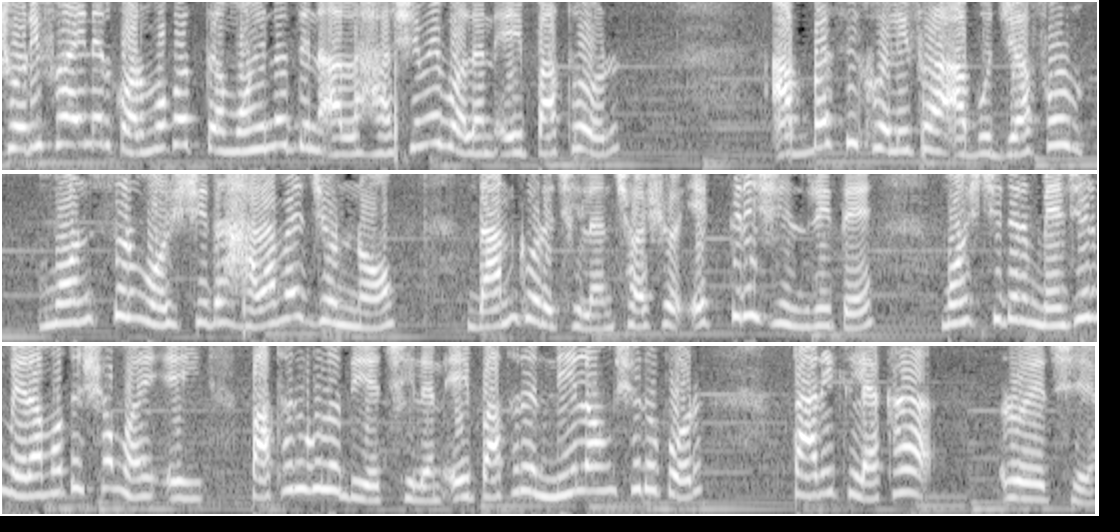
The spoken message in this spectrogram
শরীফাইনের কর্মকর্তা মহিনুদ্দিন আল হাশিমি বলেন, এই পাথর আব্বাসি খলিফা আবু জাফর মনসুর মসজিদ হারামের জন্য দান করেছিলেন। ছয়শো একত্রিশ হিজড়িতে মসজিদের মেঝের মেরামতের সময় এই পাথরগুলো দিয়েছিলেন। এই পাথরের নীল অংশের উপর তারিখ লেখা রয়েছে।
